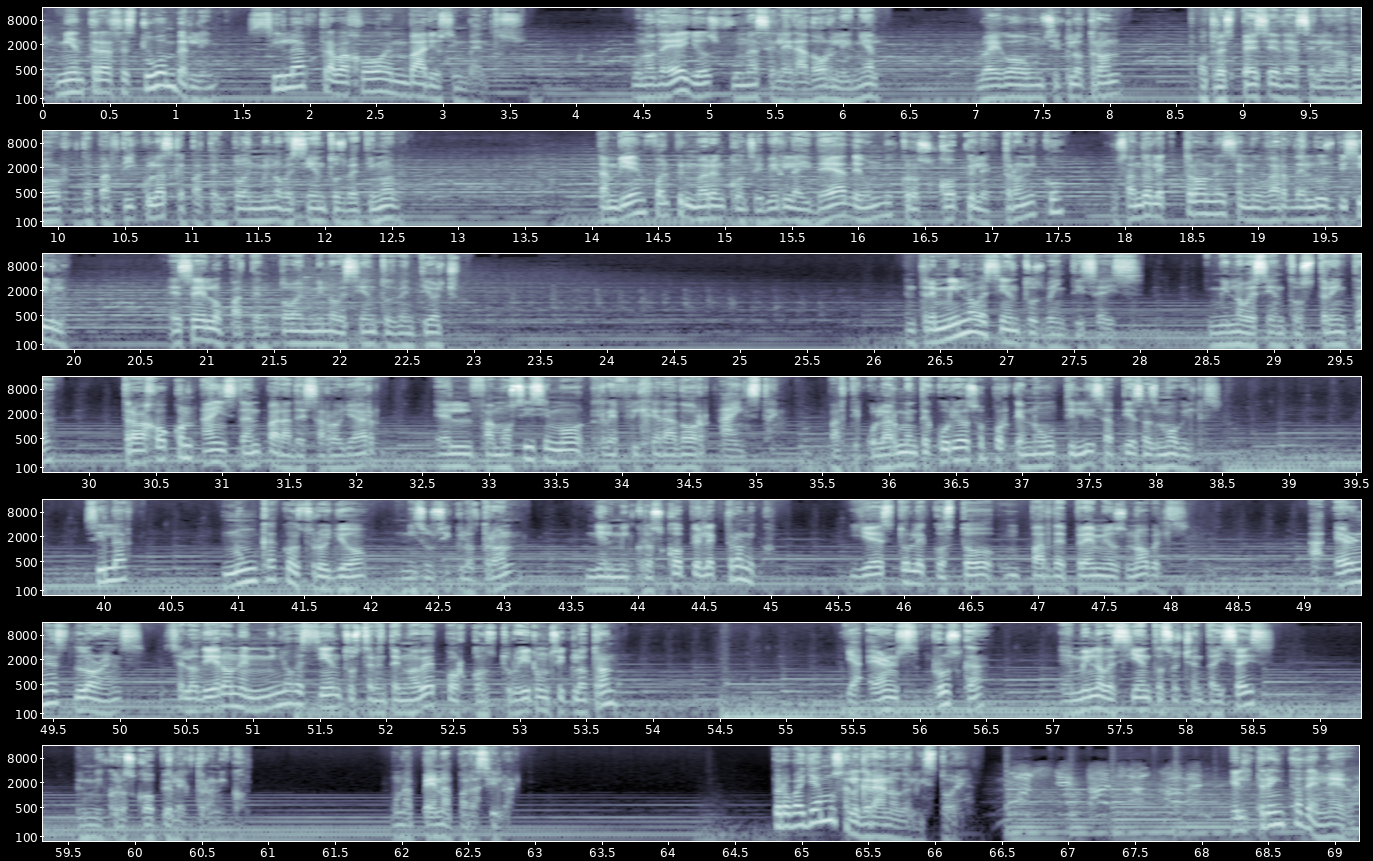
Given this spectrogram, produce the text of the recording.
Mientras estuvo en Berlín, Szilard trabajó en varios inventos. Uno de ellos fue un acelerador lineal, luego un ciclotrón, otra especie de acelerador de partículas que patentó en 1929. También fue el primero en concebir la idea de un microscopio electrónico usando electrones en lugar de luz visible. Ese lo patentó en 1928. Entre 1926 y 1930, trabajó con Einstein para desarrollar el famosísimo refrigerador Einstein, particularmente curioso porque no utiliza piezas móviles. Szilard nunca construyó ni su ciclotrón ni el microscopio electrónico, y esto le costó un par de premios Nobel. A Ernest Lawrence se lo dieron en 1939 por construir un ciclotrón, y a Ernst Ruska en 1986 el microscopio electrónico. Una pena para Szilard. Pero vayamos al grano de la historia. El 30 de enero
